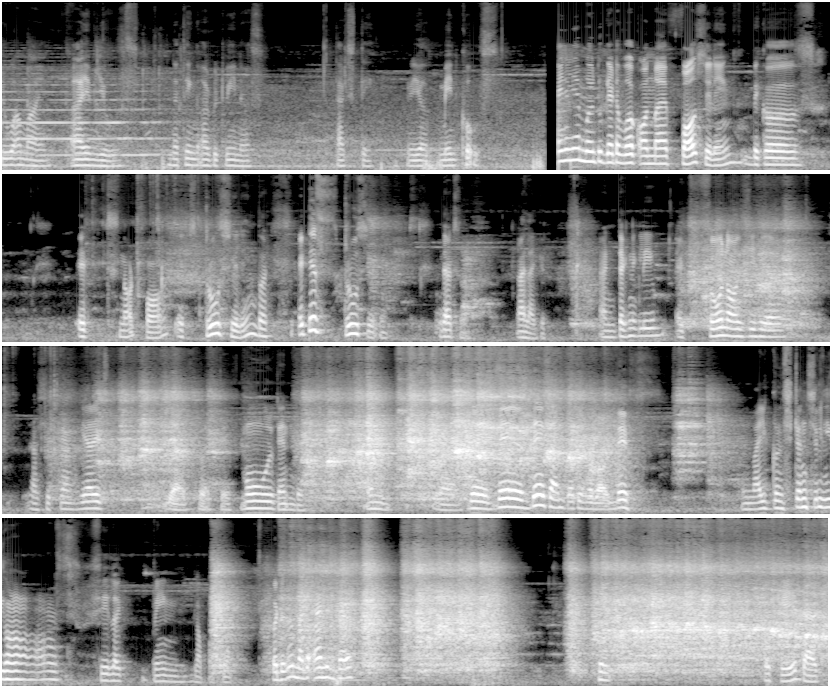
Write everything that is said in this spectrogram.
You are mine. I am yours nothing are between us that's the real main course finally i'm going to get a work on my false ceiling because it's not false it's true ceiling but it is true ceiling that's why i like it and technically it's so noisy here as you can hear it it's more than this and yeah, this, this, this I'm talking about. This. And while constantly uh, she like brain blah, blah, blah. But doesn't matter and it's best. So, okay, that's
